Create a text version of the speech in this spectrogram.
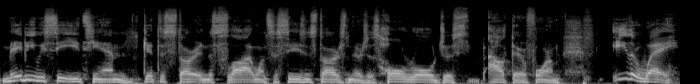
Maybe we see ETN get to start in the slot once the season starts and there's this whole role just out there for him. Either way,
